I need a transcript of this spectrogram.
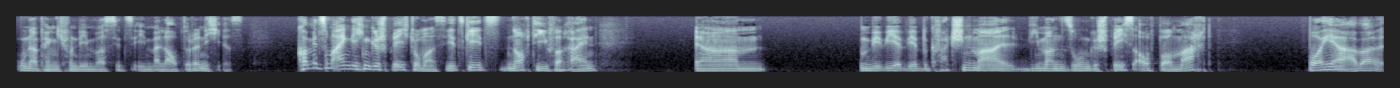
unabhängig von dem, was jetzt eben erlaubt oder nicht ist. Kommen wir zum eigentlichen Gespräch, Thomas. Jetzt geht's noch tiefer rein. Ähm, wir, wir, wir bequatschen mal, wie man so einen Gesprächsaufbau macht. Vorher aber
